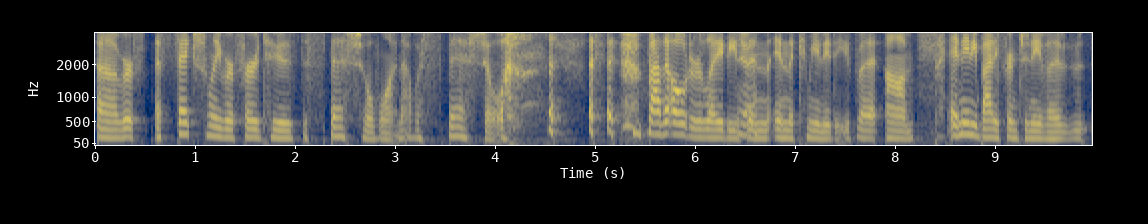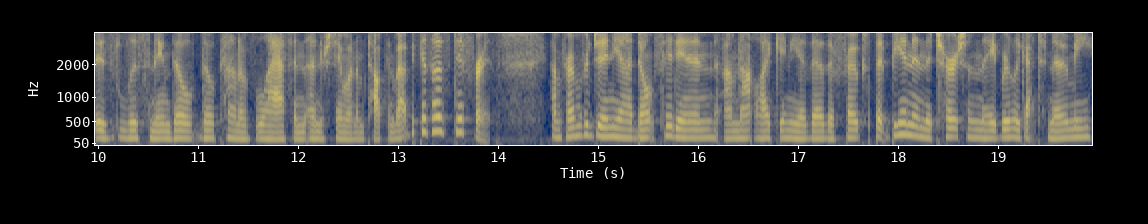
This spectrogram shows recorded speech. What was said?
uh, ref- affectionately referred to as the special one. I was special. by the older ladies in, in the community. But um, and anybody from Geneva is listening, they'll they'll kind of laugh and understand what I'm talking about because I was different. I'm from Virginia. I don't fit in. I'm not like any of the other folks. But being in the church and they really got to know me,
